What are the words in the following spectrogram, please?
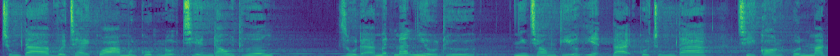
Chúng ta vừa trải qua một cuộc nội chiến đau thương. Dù đã mất mát nhiều thứ, nhưng trong ký ức hiện tại của chúng ta chỉ còn khuôn mặt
